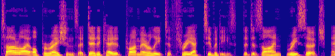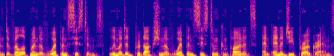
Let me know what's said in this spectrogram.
TAR-I operations are dedicated primarily to three activities, the design, research, and development of weapon systems, limited production of weapon system components, and energy programs.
